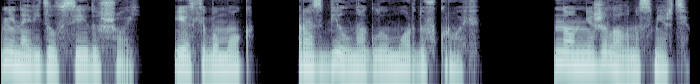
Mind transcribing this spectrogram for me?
Ненавидел всей душой. Если бы мог, разбил наглую морду в кровь. Но он не желал ему смерти.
